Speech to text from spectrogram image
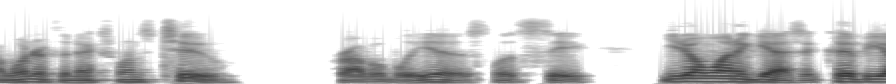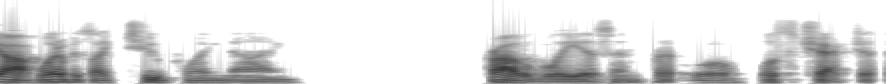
I wonder if the next one's 2. Probably is. Let's see. You don't want to guess. It could be off. What if it's like 2.9? Probably isn't, but we'll let's check just.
